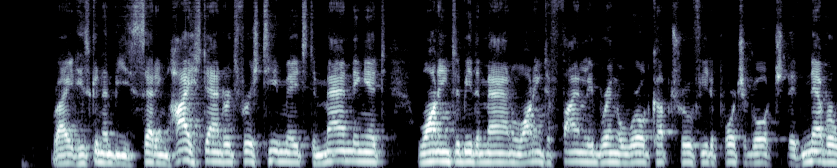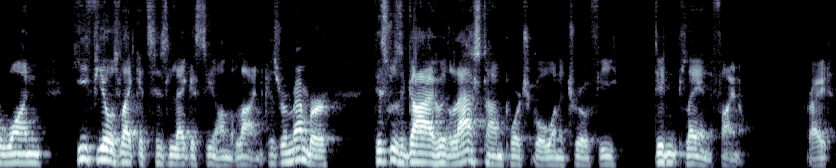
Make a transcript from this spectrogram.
right? He's going to be setting high standards for his teammates, demanding it, wanting to be the man, wanting to finally bring a World Cup trophy to Portugal, which they've never won. He feels like it's his legacy on the line. Because remember, this was a guy who the last time Portugal won a trophy didn't play in the final, right?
